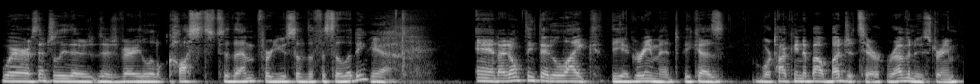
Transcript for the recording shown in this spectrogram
where essentially there's, there's very little cost to them for use of the facility Yeah. and I don't think they like the agreement because we're talking about budgets here, revenue stream.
